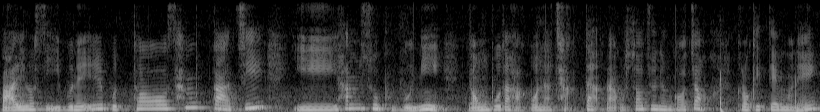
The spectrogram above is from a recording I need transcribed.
마이너스 2분의 1부터 3까지 이 함수 부분이 0보다 같거나 작다라고 써주는 거죠. 그렇기 때문에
